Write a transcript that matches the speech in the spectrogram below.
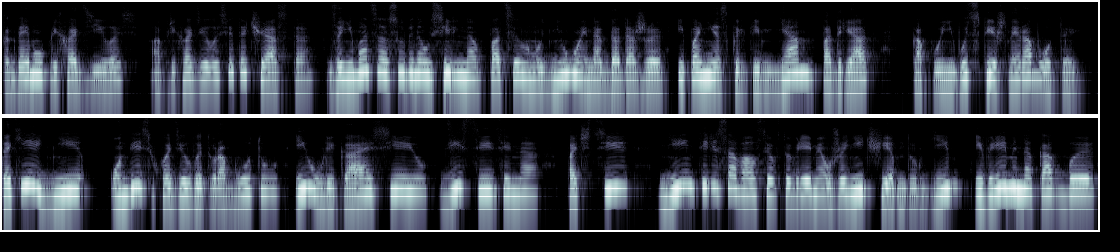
когда ему приходилось, а приходилось это часто, заниматься особенно усиленно по целому дню, иногда даже и по нескольким дням подряд какой-нибудь спешной работой. В такие дни он весь уходил в эту работу и, увлекаясь ею, действительно почти не интересовался в то время уже ничем другим и временно как бы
